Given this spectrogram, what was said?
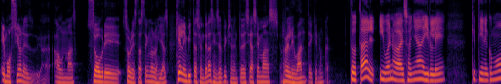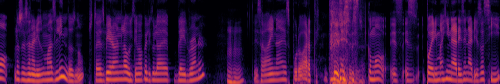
emociones aún más sobre, sobre estas tecnologías, que la invitación de la ciencia ficción entonces se hace más relevante que nunca. Total. Y bueno, a eso añadirle que tiene como los escenarios más lindos, ¿no? Ustedes vieron la última película de Blade Runner. Esa vaina es puro arte. Sí, es, sí, sí, sí. como es, es poder imaginar escenarios así.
